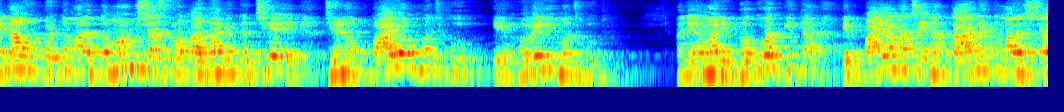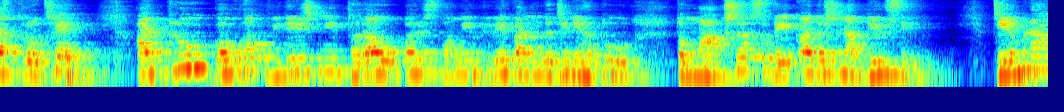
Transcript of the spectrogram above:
એના ઉપર તમારા તમામ શાસ્ત્રો આધારિત છે. જેનો પાયો મજબૂત એ હવેલી મજબૂત. અને અમારી ભગવદ્ ગીતા એ પાયામાં છે, એના કારણે તમારા શાસ્ત્રો છે. આટલું ગૌરવ વિદેશની ધરા ઉપર સ્વામી વિવેકાનંદજીને હતું, તો માક્ષર સુદ એકાદશના દિવસે જેમના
